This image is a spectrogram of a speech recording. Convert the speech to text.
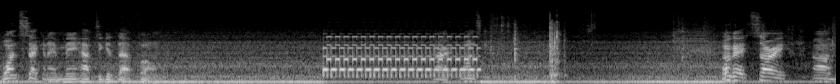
One second, I may have to get that phone. Alright, one second. Okay, sorry, um,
